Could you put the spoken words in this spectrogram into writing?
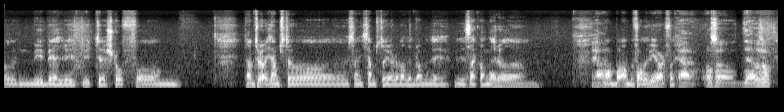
og mye bedre yt- ytterstoff. og De tror jeg kommer til, å, kommer til å gjøre det veldig bra med de, med de sekkene der. og Ja. Man anbefaler vi i hvert fall. Ja, altså, det er jo sånn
